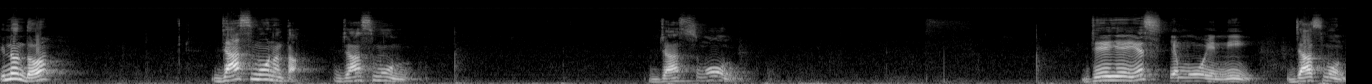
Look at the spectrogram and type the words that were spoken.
ಇನ್ನೊಂದು ಜಾಸ್ಮೋನ್ ಅಂತ jasmone jasmone J A S M O N E jasmone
